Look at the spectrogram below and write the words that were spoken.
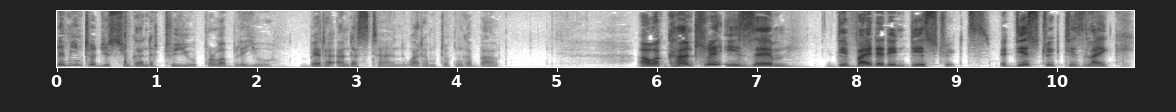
Let me introduce Uganda to you. Probably you better understand what I'm talking about. Our country is um, divided in districts. A district is like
